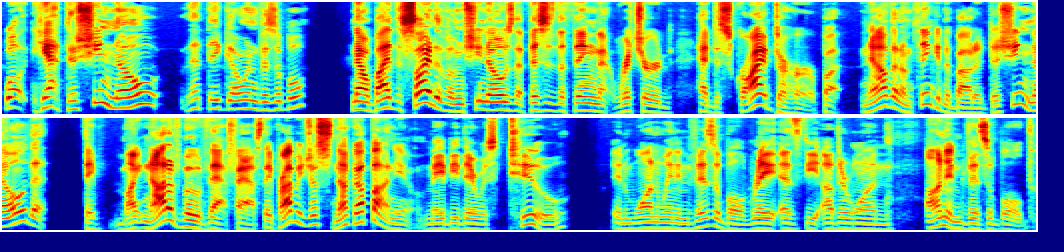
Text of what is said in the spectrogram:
Well, yeah. Does she know that they go invisible? Now, by the sight of them, she knows that this is the thing that Richard had described to her. But now that I'm thinking about it, does she know that they might not have moved that fast? They probably just snuck up on you. Maybe there was two, and one went invisible right as the other one uninvisibled.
